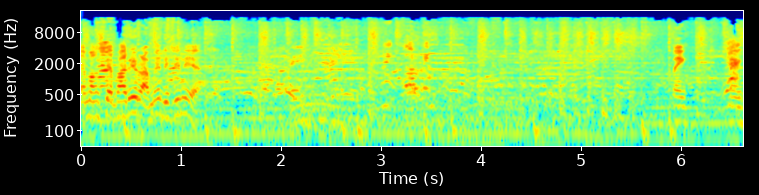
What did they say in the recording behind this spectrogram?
emang setiap hari ramai di sini ya. Neng. Neng,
